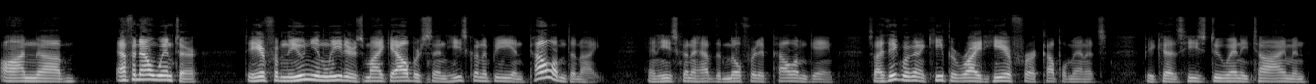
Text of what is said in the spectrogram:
on um, FNL Winter to hear from the union leaders, Mike Alberson. He's going to be in Pelham tonight, and he's going to have the Milford at Pelham game. So I think we're going to keep it right here for a couple minutes because he's due any time. And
